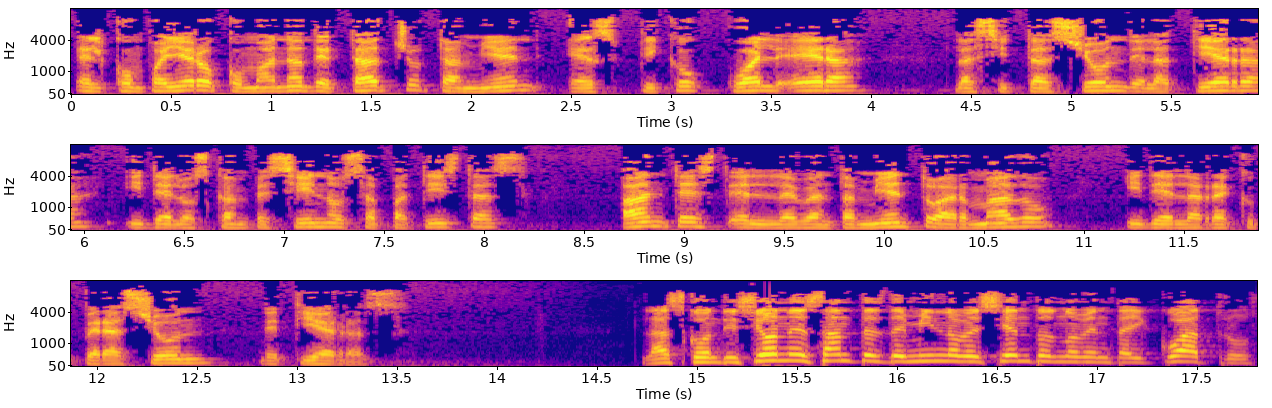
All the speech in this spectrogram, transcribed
El compañero comandante Tacho también explicó cuál era la situación de la tierra y de los campesinos zapatistas antes del levantamiento armado y de la recuperación de tierras. Las condiciones antes de 1994,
